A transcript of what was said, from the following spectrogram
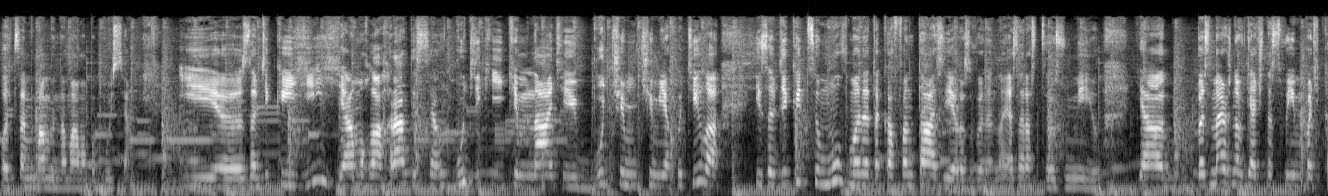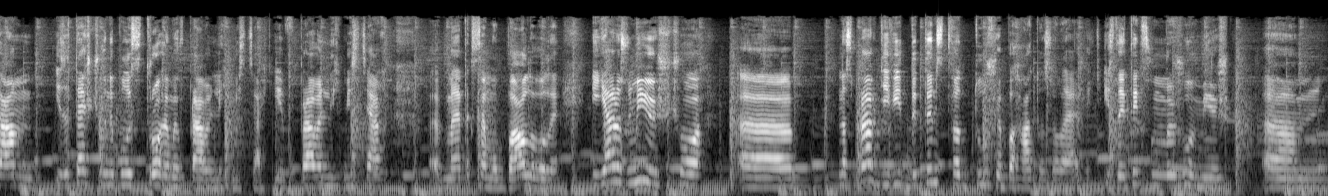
От саме мамина мама бабуся. І е, завдяки їй я могла гратися в будь-якій кімнаті, будь-чим чим я хотіла. І завдяки цьому в мене така фантазія розвинена. Я зараз це розумію. Я безмежно вдячна своїм батькам і за те, що вони були строгими в правильних місцях, і в правильних місцях е, мене так само балували. І я розумію, що. Е, Насправді від дитинства дуже багато залежить, і знайти цю межу між ем,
